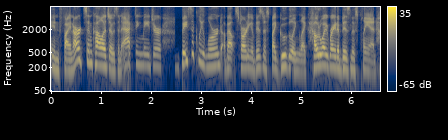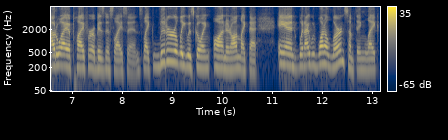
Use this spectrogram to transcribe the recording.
in fine arts in college. I was an acting major. Basically learned about starting a business by Googling, like, how do I write a business plan? How do I apply for a business license? Like, literally was going on and on like that. And when I would want to learn something like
